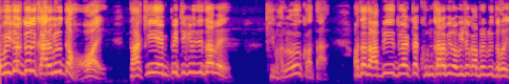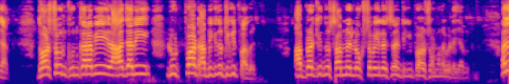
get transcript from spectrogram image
অভিযোগ যদি কারোর বিরুদ্ধে হয়, তা কি এমপি টিকিট দিতে হবে? কি ভালো কথা। অর্থাৎ আপনি দু একটা খুন খারাপির অভিযোগ আপনার বিরুদ্ধে হয়ে যাক। ধর্ষণ খুন খারাপি রাহাজানি, লুটপাট, আপনি কিন্তু টিকিট পাবেন। আপনার কিন্তু সামনে লোকসভা ইলেকশনে টিকিট পাওয়ার সম্ভাবনা বেড়ে যাবে। আরে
